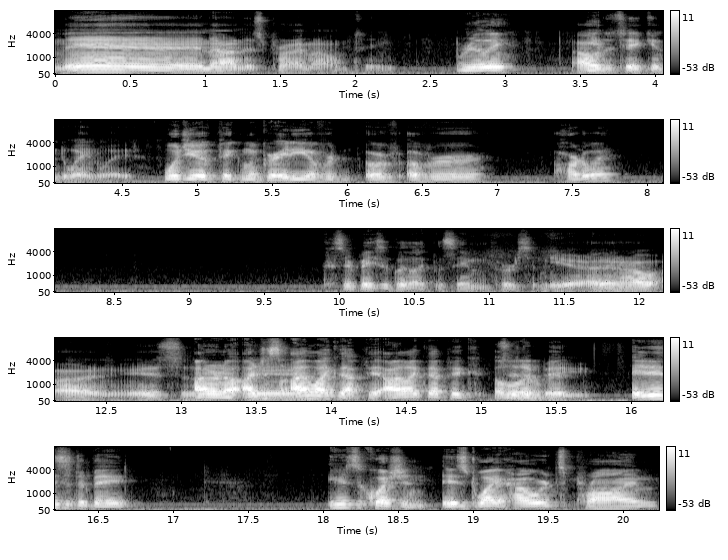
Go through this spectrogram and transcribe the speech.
eh, not in his prime. I don't think Really? I would have taken Dwyane Wade. Would you have picked McGrady over over, over Hardaway? Because they're basically like the same person. Yeah, I I it's. I don't know. I just eh, I like that pick. I like that pick a little debate. bit. It is a debate. Here's the question: Is Dwight Howard's prime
